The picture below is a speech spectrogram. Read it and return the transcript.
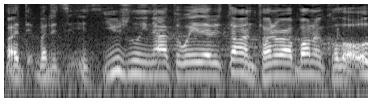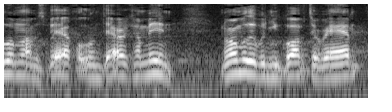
but but it's, it's usually not the way that it's done. Normally, when you go up the ramp,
